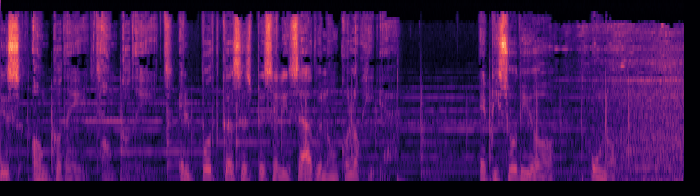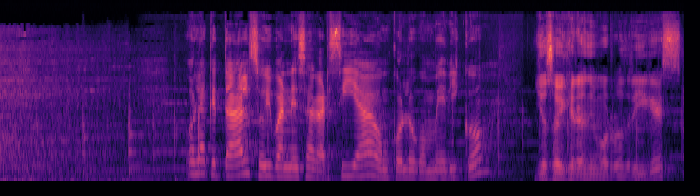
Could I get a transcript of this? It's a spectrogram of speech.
es Oncodate, Oncodate, el podcast especializado en oncología. Episodio 1. Hola, ¿qué tal? Soy Vanessa García, oncólogo médico. Yo soy Jerónimo Rodríguez,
